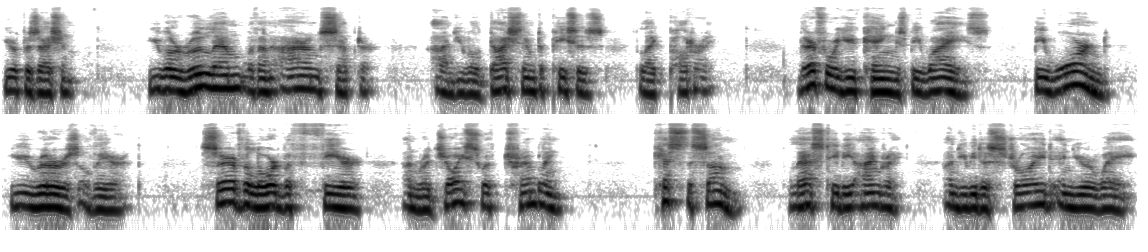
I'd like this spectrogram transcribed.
your possession. You will rule them with an iron scepter, and you will dash them to pieces like pottery. Therefore, you kings, be wise. Be warned, you rulers of the earth. Serve the Lord with fear and rejoice with trembling. Kiss the Son, lest he be angry and you be destroyed in your way,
